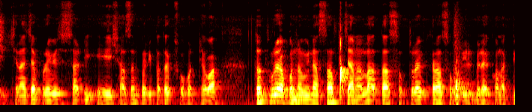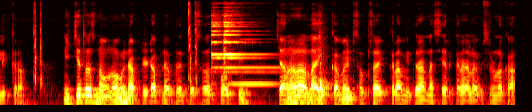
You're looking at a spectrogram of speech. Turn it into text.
शिक्षणाच्या प्रवेशासाठी हे शासन परिपत्रक सोबत ठेवा. तत्पूर्वी आपण नवीन असाल चॅनलला आता सबस्क्राईब करा समोरील बेलायकॉनला क्लिक करा. निश्चितच नवनवीन अपडेट आपल्यापर्यंत सहज पोहोचतील. चॅनलला लाईक कमेंट सबस्क्राईब करा. मित्रांना शेअर करायला विसरू नका.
